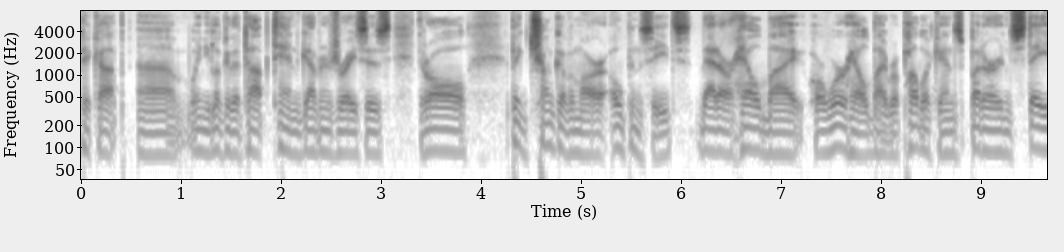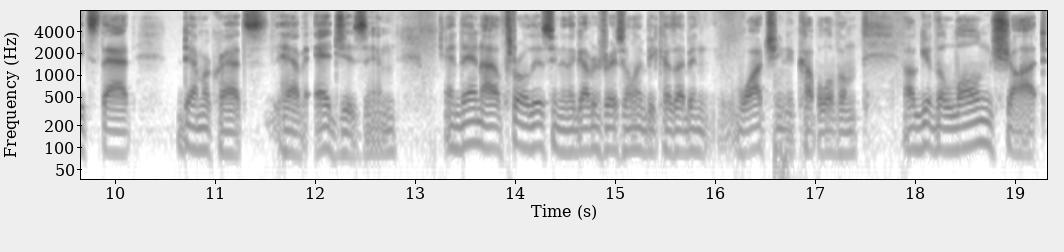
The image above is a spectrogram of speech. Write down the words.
pick up. Uh, when you look at the top 10 governor's races, they're all, a big chunk of them are open seats that are held by, or were held by Republicans, but are in states that Democrats have edges in. And then I'll throw this into the governor's race only because I've been watching a couple of them. I'll give the long shot.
